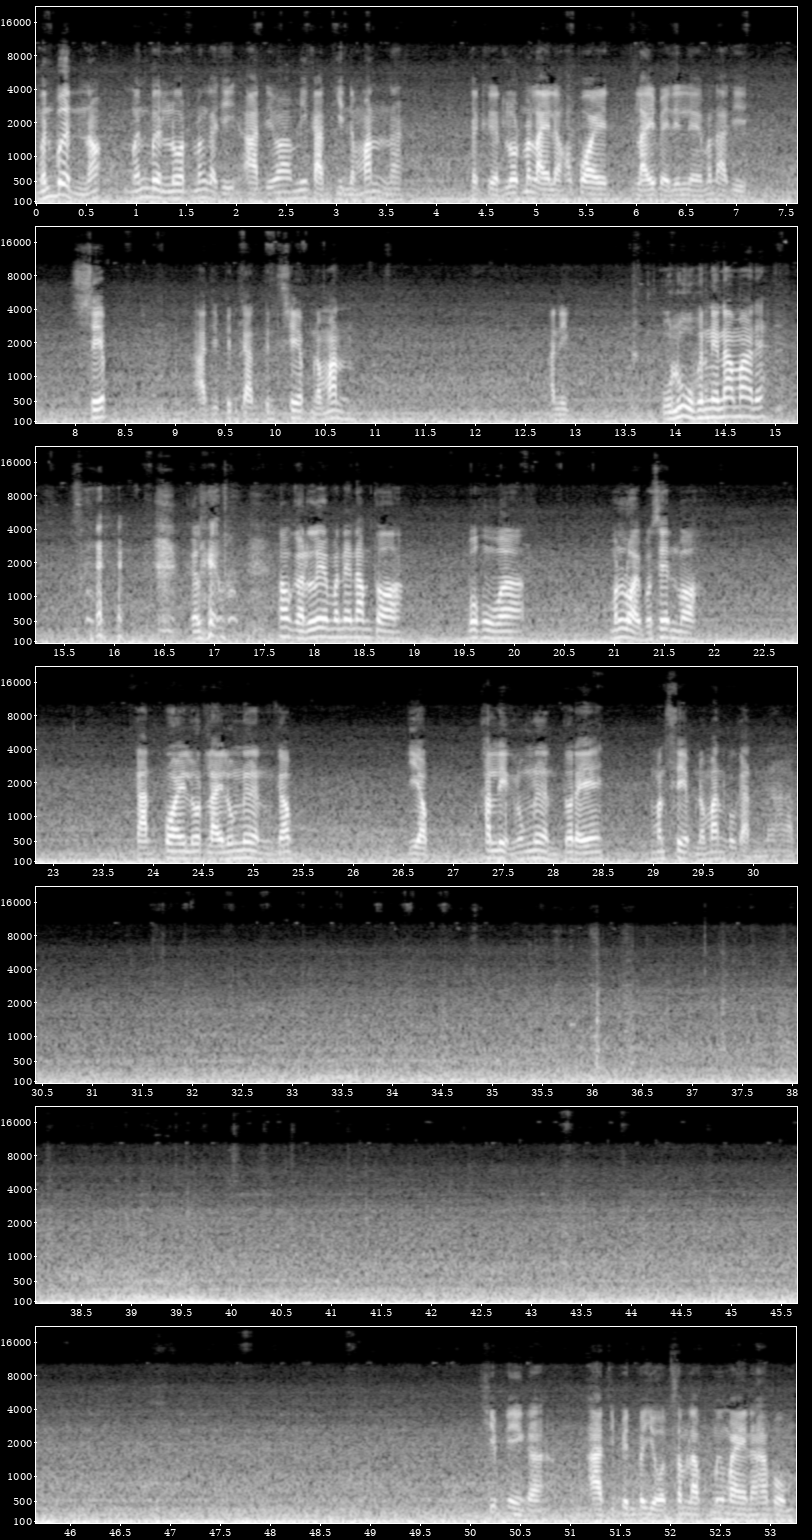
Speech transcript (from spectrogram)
เหมือนเบิ้ลเนาะเหมือนเบิ้ลรถมันก็สิอาจจะว่ามีการกินน้ำมันนะถ้าเกิดรถมันไหลแล้วเขาปล่อยไหลไปเรื่อยๆมันอาจจะเซฟอาจจะเป็นการเป็นเชฟน้ำมัน อันนี้กูรู้เพิ่นแนะนำมาเด้ ก็เลยเอากันเลยมันแนะนำต่อบ่ฮู้ว่ามันร้อยเปอร์เซ็นต์บ่การปล่อยรถไหลลงเนินครับ เหยียบคันเร่งลงเนินตัวใดมันเซฟน้ำมันกว่ากันนะครับ ลิปนี้ก็อาจจะเป็นประโยชน์สำหรับมือใหม่นะครับผม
